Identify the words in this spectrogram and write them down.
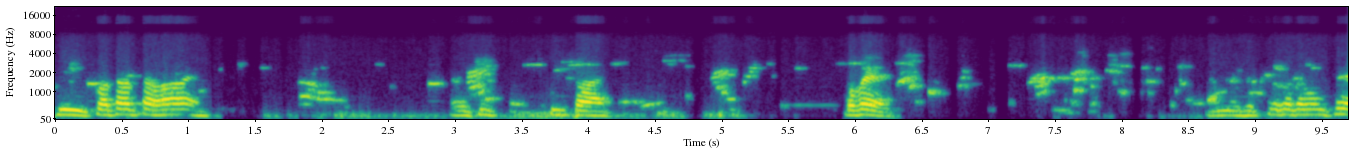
কি কথাবার্তা হয়? কি কয় কবে সামনে সত্যি কথা বলছে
